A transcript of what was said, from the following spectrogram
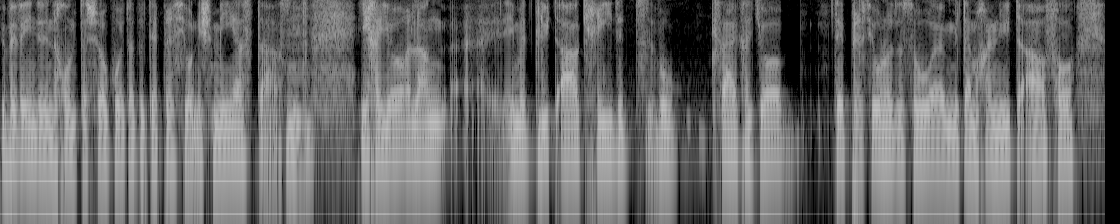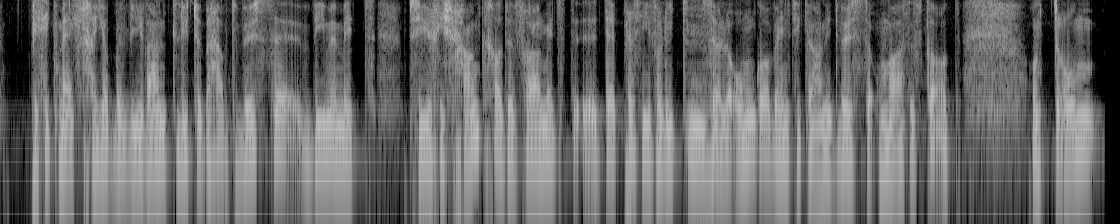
überwinden, dann kommt das schon gut, aber Depression ist mehr als das. Und ich habe jahrelang äh, immer die Leute angekreidet, die gesagt haben, ja, Depression oder so, äh, mit dem kann ich nichts anfangen. Bis ich gemerkt habe, ja, aber wie wollen die Leute überhaupt wissen, wie man mit psychisch Kranken oder vor allem jetzt äh, depressiven Leuten sollen umgehen, wenn sie gar nicht wissen, um was es geht. Und darum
